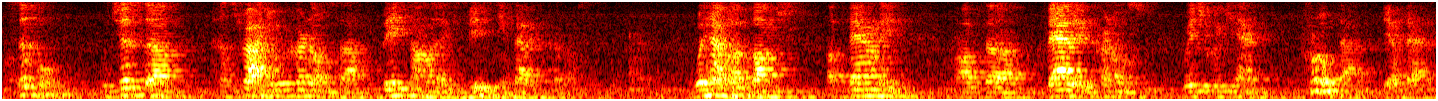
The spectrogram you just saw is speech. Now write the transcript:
Simple. We just uh, construct new kernels uh, based on the existing value kernels. We have a bunch, a family of the value kernels which we can prove that they are valid.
